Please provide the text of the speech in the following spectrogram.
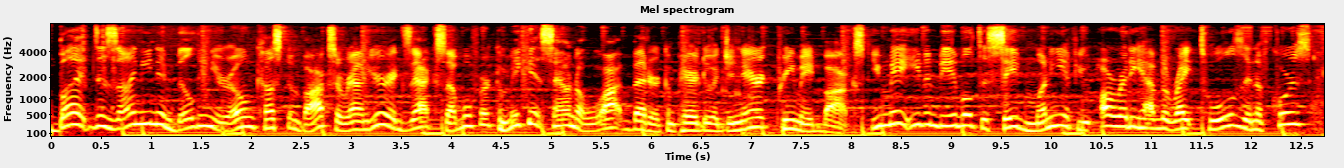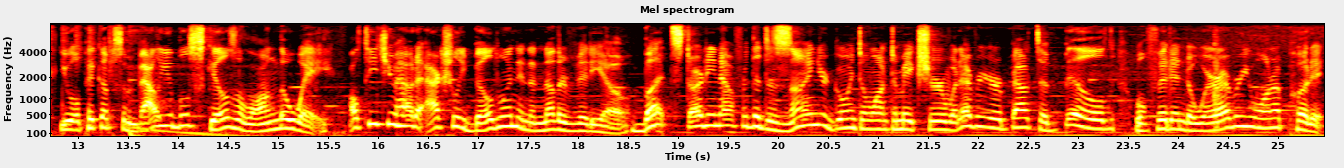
But designing and building your own custom box around your exact subwoofer can make it sound a lot better compared to a generic pre-made box. You may even be able to save money if you already have the right tools and of course, you will pick up some valuable skills along the way. I'll teach you how to actually build one in another video, but starting out for the design, you're going to want to make sure whatever you're about to build will fit into wherever you want to put it.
